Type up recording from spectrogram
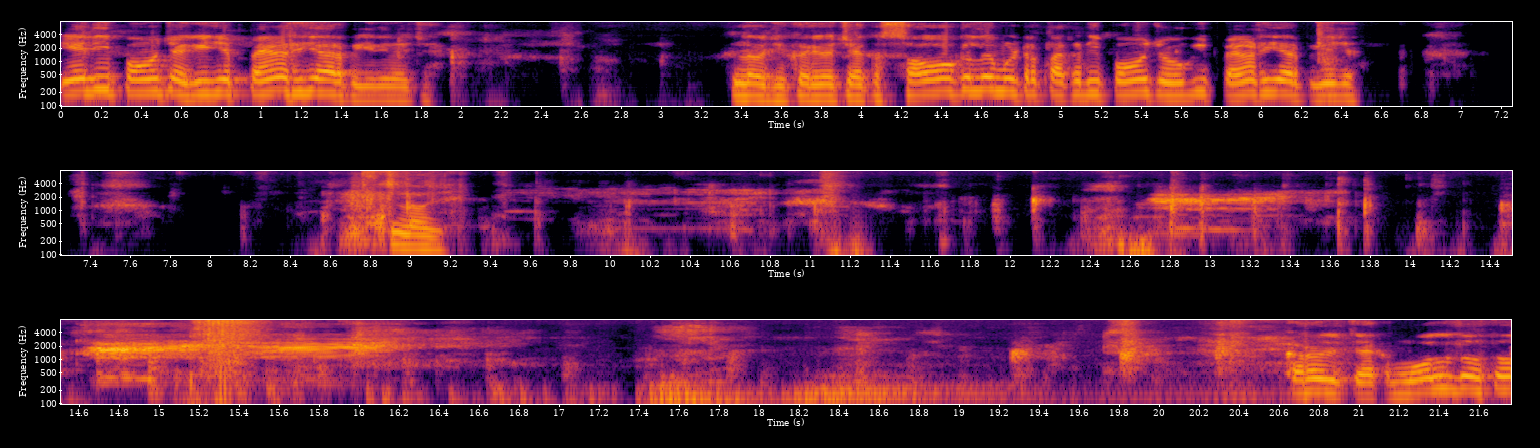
ਇਹਦੀ ਪਹੁੰਚ ਹੈਗੀ ਜੇ 65000 ਰੁਪਏ ਦੇ ਵਿੱਚ। ਲਓ ਜੀ ਕਰਿਓ ਚੈੱਕ। 100 ਕਿਲੋਮੀਟਰ ਤੱਕ ਦੀ ਪਹੁੰਚ ਹੋਊਗੀ 65000 ਰੁਪਏ ਚ। ਲਓ ਜੀ। ਕਰੋ ਜੀ ਚੈੱਕ। ਮੁੱਲ ਦੋਸਤੋ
